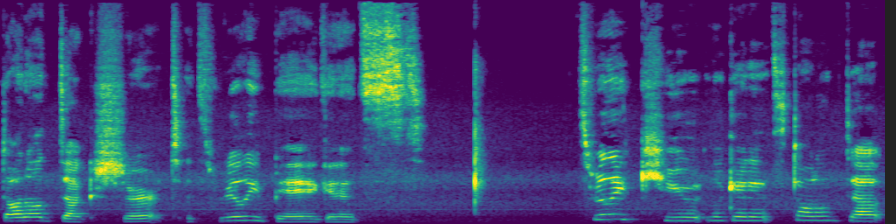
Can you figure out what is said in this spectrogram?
Donald Duck shirt. It's really big and it's it's really cute. Look at it. It's Donald Duck.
